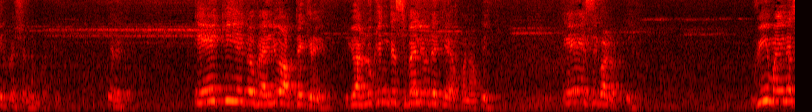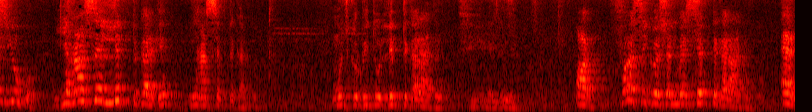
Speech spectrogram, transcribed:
equation number two ये देखो ए की ये जो वैल्यू आप देख रहे हैं you are looking this value देखिए आप बनाओ। A is to A V minus U को यहाँ से लिफ्ट करके यहाँ शिफ्ट कर दो। मुझको भी तू लिफ्ट करा दे। और फ़र्स्ट इक्वेशन में शिफ्ट करा दो। An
